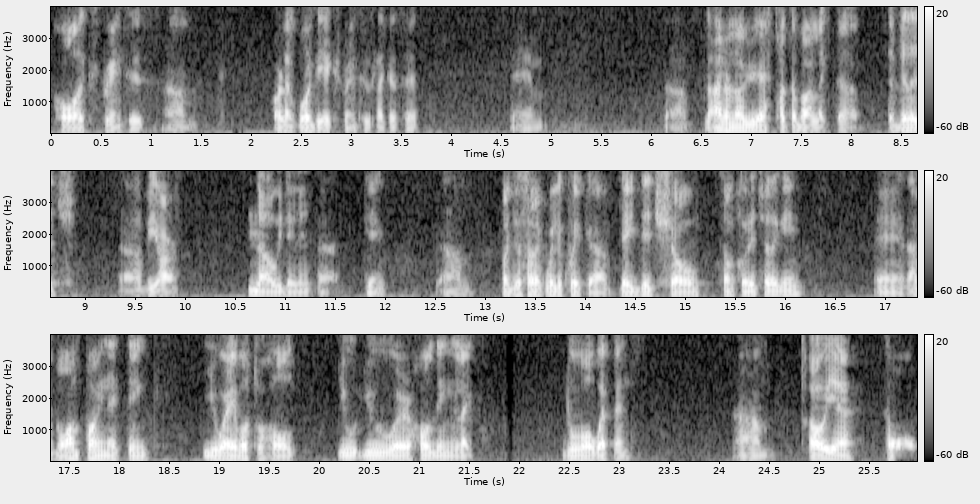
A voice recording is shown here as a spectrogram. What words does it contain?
whole experiences, um, or like worthy experiences, like I said. Um, uh, I don't know if you guys talked about like the the village uh, VR No, we didn't. game. Um, but just like really quick, uh, they did show some footage of the game, and at one point, I think you were able to hold you you were holding like dual weapons. Um, Oh yeah. so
